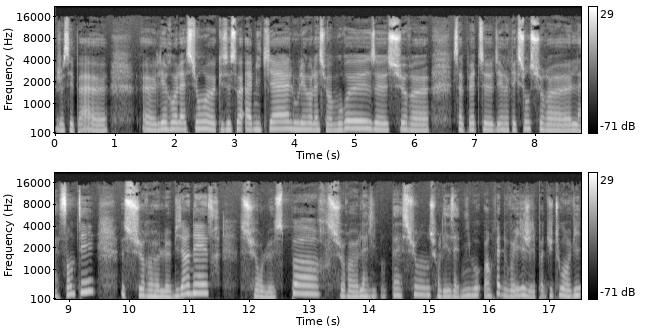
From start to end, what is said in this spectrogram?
je sais pas, euh, euh, les relations, euh, que ce soit amicales ou les relations amoureuses, sur, ça peut être des réflexions sur la santé, sur le bien-être, sur le sport, sur l'alimentation, sur les animaux. En fait, vous voyez, j'ai pas du tout envie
